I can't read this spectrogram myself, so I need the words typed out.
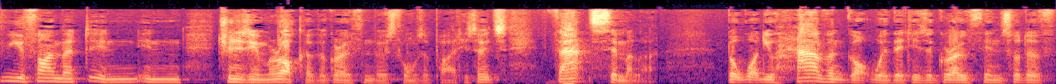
you find that in, in Tunisia and Morocco, the growth in those forms of piety. So it's that similar. But what you haven't got with it is a growth in sort of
